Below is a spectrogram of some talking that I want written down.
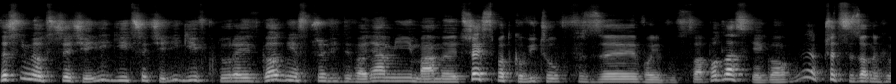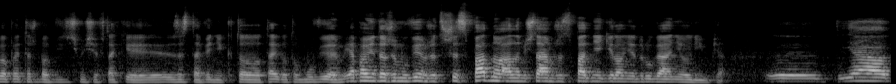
Zacznijmy od trzeciej ligi. Trzeciej ligi, w której zgodnie z przewidywaniami mamy trzech spadkowiczów z województwa podlaskiego. Przed sezonem chyba też bawiliśmy się w takie zestawienie, kto tego, to mówiłem. Ja pamiętam, że mówiłem, że trzy spadną, ale myślałem, że spadnie Jagiellonia druga, a nie Olimpia. Y, Ja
